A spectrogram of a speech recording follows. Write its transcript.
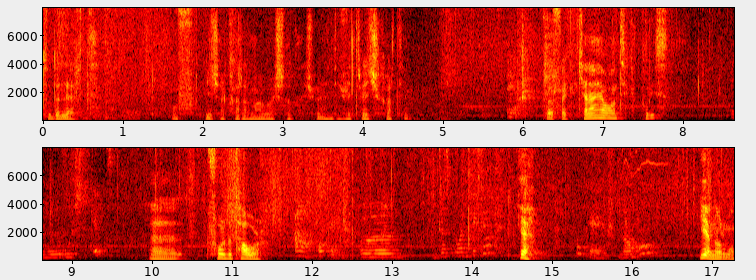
To the left. Of, iyice kararmaya başladı. Şöyle filtreyi çıkartayım. Perfect. Can I have one ticket, please? Uh? Uh, for the tower. Ah, okay. Um, just one ticket? Yeah. Okay. Normal? Yeah, normal.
